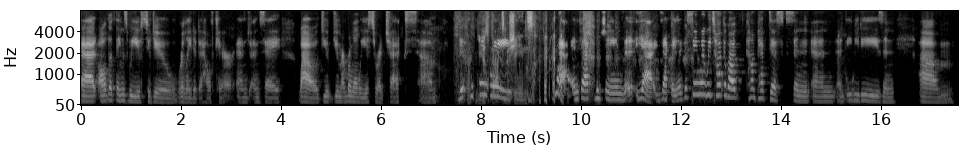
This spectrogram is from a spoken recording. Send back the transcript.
at all the things we used to do related to healthcare and and say, wow, do you, do you remember when we used to write checks? Um, the, the Use fax machines. yeah, in fax machines. Uh, yeah, exactly. Like the same way we talk about compact discs and and and DVDs and um,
